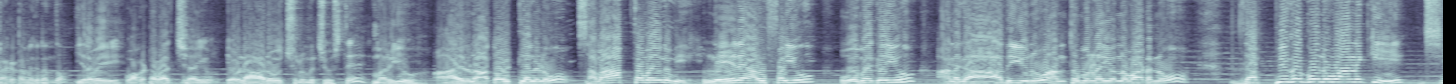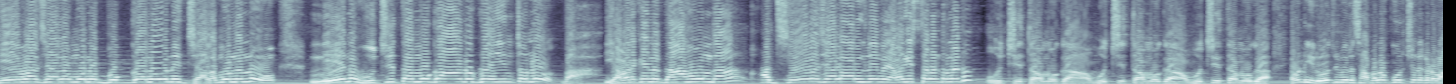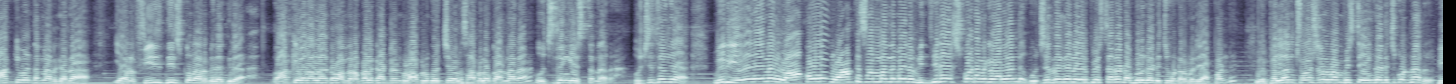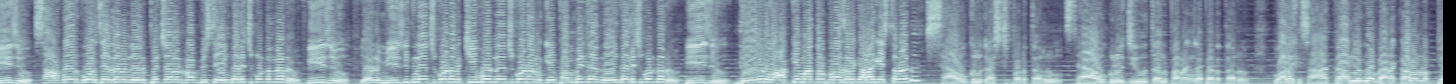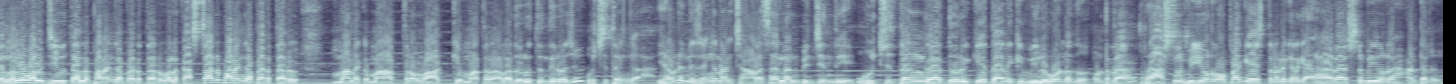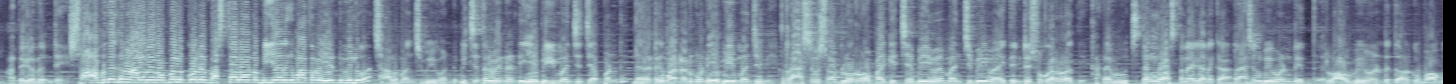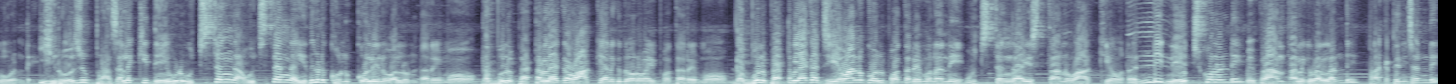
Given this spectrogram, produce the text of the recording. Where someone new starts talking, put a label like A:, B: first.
A: ప్రకటన గ్రంథం ఇరవై ఒకటవ అధ్యాయం. ఏమంటే ఆరో వచ్చును మీరు చూస్తే మరియు ఆయన నాతో ఇట్లను సమాప్తమైనవి. నేనే అల్ఫయు ఓమెగయు అనగా ఆదియును అంతమునై ఉన్నవాడను దప్పిక గొనువానికి జీవజలముల బుగ్గలోని జలములను నేను ఉచితముగా అనుగ్రహింతును. బా ఎవరికైనా దాహం ఉందా? ఆ జీవజలాలు నేను ఎలాగిస్తానంటున్నాడు? ఉచితముగా ఉచితముగా ఉచితముగా. ఏమంటే ఈ రోజు మీరు సభలో కూర్చొని ఇక్కడ వాక్యం వింటున్నారు కదా? ఏమైనా ఫీజు తీసుకున్నారు మీ దగ్గర? వాక్యం వినాలంటే వంద రూపాయలు కట్టండి లోపలికి వచ్చే వాళ్ళు సభలోకి అన్నారా ఉచితంగా ఇస్తున్నారా? ఉచితంగా. మీరు ఏదైనా లోకంలో లోక సంబంధమైన విద్య నేర్చుకోవడానికి వెళ్ళండి. ఉచితంగా నేర్పిస్తారా? డబ్బులు కట్టించుకుంటారు? మీరు చెప్పండి. మీ పిల్లల్ని ట్యూషన్ పంపిస్తే ఏం కట్టించుకుంటున్నారు? ఫీజు. సాఫ్ట్వేర్ కోర్స్ ఏదైనా నేర్పించాలని పంపిస్తే ఏం గడుచుకుంటున్నారు? ఫీజు. ఏమైనా మ్యూజిక్ నేర్చుకోవడానికి కీబోర్డ్ నేర్చుకోవడానికి పంపించాలని ఏం కట్టించుకుంటారు ఫీజు. దేవుడు వాక్యం మాత్రం ప్రజలకు ఎలాగ ఇస్తున్నాడు? సేవకులు కష్టపడతారు. సేవకులు జీవితాలు పరంగా పెడతారు. వాళ్ళకి సహకారులుగా వెనకాల ఉన్న పిల్లలు వాళ్ళ జీవితాలను పరంగా పెడతారు. వాళ్ళ కష్టాన్ని పరంగా పెడతారు. మనకు మాత్రం వాక్యం మాత్రం అలా దొరుకుతుంది ఈరోజు? రోజు ఉచితంగా. ఏమంటే నిజంగా నాకు చాలా సార్లు అనిపించింది. ఉచితంగా దొరికే దానికి విలువ ఉండదు. ఉంటదా? రేషన్ బియ్యం రూపాయికే ఇస్తున్నాడు కనుక ఆ రేషన్ బియ్యం రా అంటారు. అంతే కదండి. షాప్ దగ్గర నలభై రూపాయలు కొనే బస్తాలో ఉన్న బియ్యానికి మాత్రం ఏంటి విలువ? చాలా మంచి బియ్యం అండి. విచిత్రం ఏంటంటే ఏ బియ్యం మంచిది చెప్పండి? డైరెక్ట్గా మాట్లాడుకోండి ఏ బియ్యం మంచివి రేషన్ షాప్లో రూపాయికి ఇచ్చే బియ్యమే మంచి బియ్యం. అది తింటే షుగర్ అది. కానీ ఉచితంగా వస్తున్నాయి కనుక రేషన్ బియ్యం అండి లావు బియ్యం అండి దొరక బాగోవండి. ఈ రోజు ప్రజలకి దేవుడు ఉచితంగా ఉచితంగా ఇది కూడా కొనుక్కోలేని వాళ్ళు ఉంటారేమో డబ్బులు పెట్టలేక వాక్యానికి దూరం అయిపోతారేమో డబ్బులు పెట్టలేక జీవాన్ని కోల్పోతారేమోనని ఉచితంగా ఇస్తాను వాక్యం. రండి నేర్చుకోనండి. మీ ప్రాంతాలకు వెళ్ళండి ప్రకటించండి.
